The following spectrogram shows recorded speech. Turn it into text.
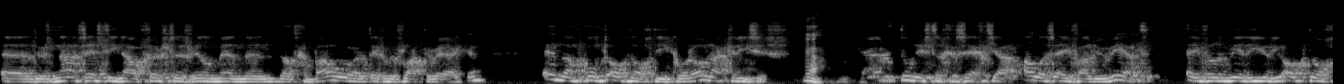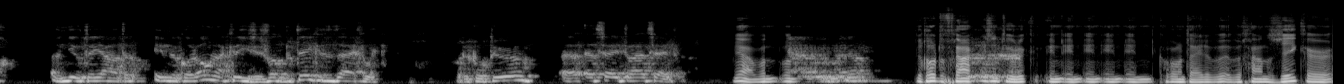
Uh, dus na 16 augustus wil men uh, dat gebouw uh, tegen de vlakte werken. En dan komt ook nog die coronacrisis. Ja. toen is er gezegd, ja, alles evalueert. Evalueren jullie ook nog een nieuw theater in de coronacrisis? Wat betekent het eigenlijk? de cultuur, et cetera, et cetera. Ja, want, want de grote vraag is natuurlijk in, in, in, in, in coronatijden, we, we gaan zeker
